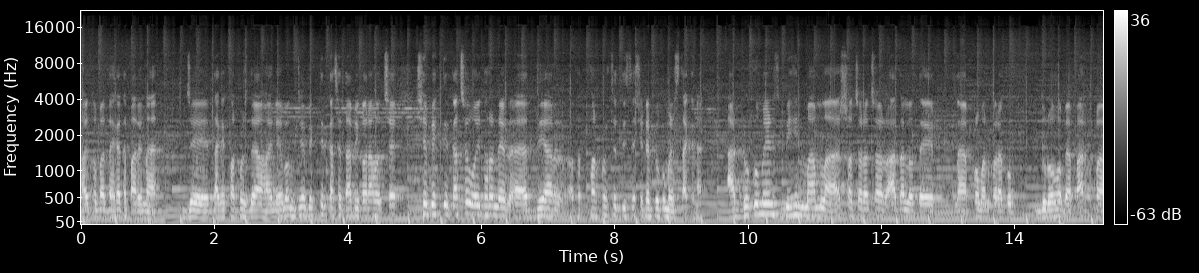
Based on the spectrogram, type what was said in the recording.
হয়তো বা দেখাতে পারে না যে তাকে খরপোশ দেওয়া হয়নি এবং যে ব্যক্তির কাছে দাবি করা হচ্ছে, সে ব্যক্তির কাছেও ওই ধরনের দেয়ার অর্থাৎ খরপোশ যে দিচ্ছে, সেটা ডকুমেন্টস থাকে না। আর ডকুমেন্টস বিহীন মামলা সচরাচর আদালতে প্রমাণ করা খুব দুরূহ ব্যাপার বা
